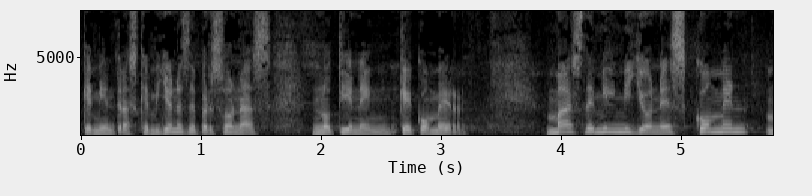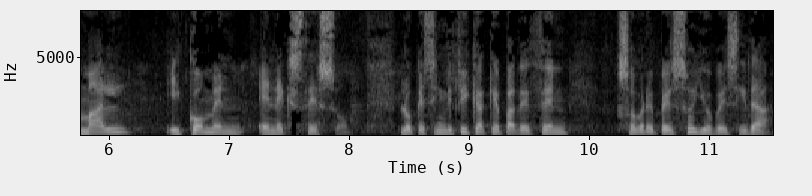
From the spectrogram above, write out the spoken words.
que mientras que millones de personas no tienen qué comer, más de mil millones comen mal y comen en exceso, lo que significa que padecen sobrepeso y obesidad.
